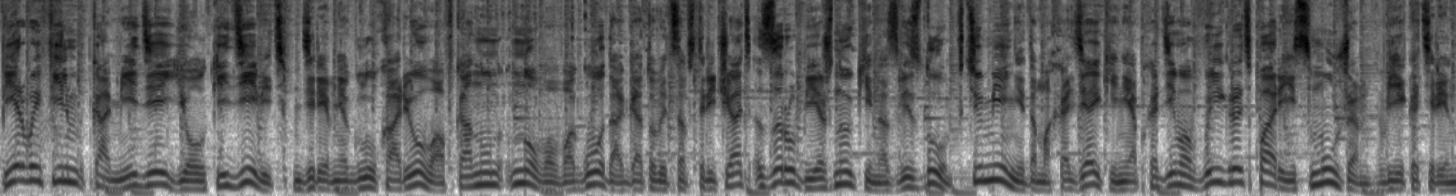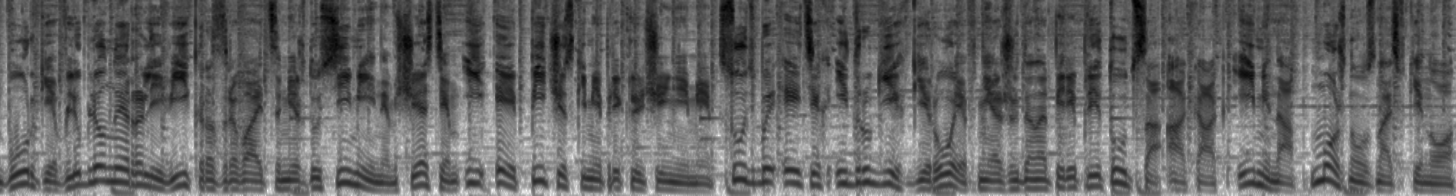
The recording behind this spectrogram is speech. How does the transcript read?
Первый фильм – комедия «Елки-9». Деревня Глухарева в канун Нового года готовится встречать зарубежную кинозвезду. В Тюмени домохозяйке необходимо выиграть пари с мужем. В Екатеринбурге влюбленный ролевик разрывается между семейным счастьем и эпическими приключениями. Судьбы этих и других героев неожиданно переплетутся, а как именно, можно узнать в кино.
